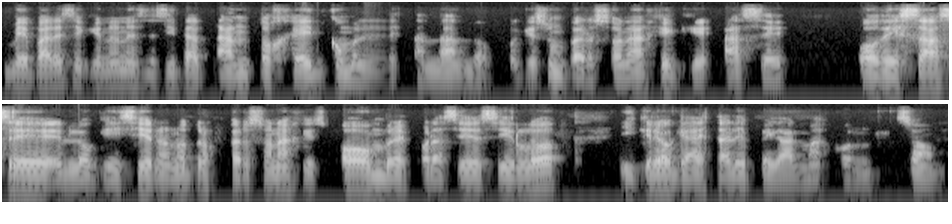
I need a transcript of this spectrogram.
me parece que no necesita tanto hate como le están dando, porque es un personaje que hace o deshace lo que hicieron otros personajes, hombres, por así decirlo, y creo que a esta le pegan más con razón.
